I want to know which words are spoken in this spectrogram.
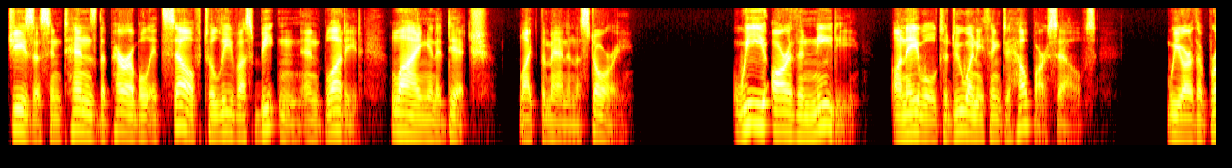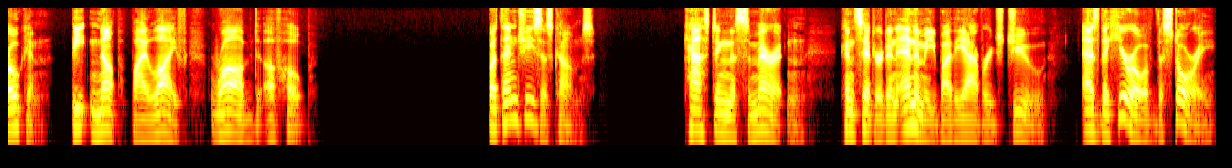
Jesus intends the parable itself to leave us beaten and bloodied, lying in a ditch, like the man in the story. We are the needy, unable to do anything to help ourselves. We are the broken, beaten up by life, robbed of hope. But then Jesus comes. Casting the Samaritan, considered an enemy by the average Jew, as the hero of the story,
